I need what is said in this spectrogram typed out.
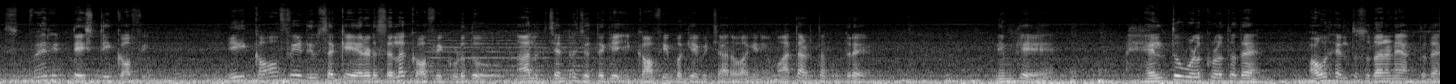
ಇಟ್ಸ್ ವೆರಿ ಟೇಸ್ಟಿ ಕಾಫಿ ಈ ಕಾಫಿ ದಿವಸಕ್ಕೆ ಎರಡು ಸಲ ಕಾಫಿ ಕುಡಿದು ನಾಲ್ಕು ಜನರ ಜೊತೆಗೆ ಈ ಕಾಫಿ ಬಗ್ಗೆ ವಿಚಾರವಾಗಿ ನೀವು ಮಾತಾಡ್ತಾ ಹೋದರೆ ನಿಮಗೆ ಹೆಲ್ತು ಉಳ್ಕೊಳ್ತದೆ, ಅವ್ರ ಹೆಲ್ತ್ ಸುಧಾರಣೆ ಆಗ್ತದೆ.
